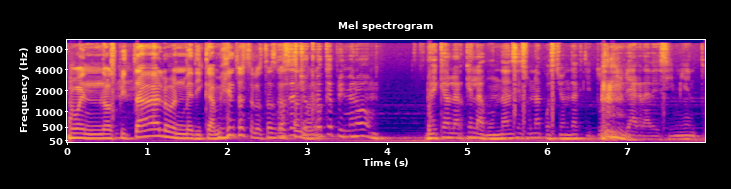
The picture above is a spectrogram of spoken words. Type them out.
O en hospital, o en medicamentos, te lo estás Entonces gastando. yo ¿no? creo que primero hay que hablar que la abundancia es una cuestión de actitud y de agradecimiento.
